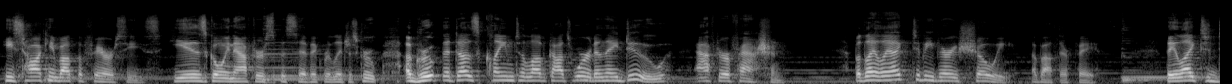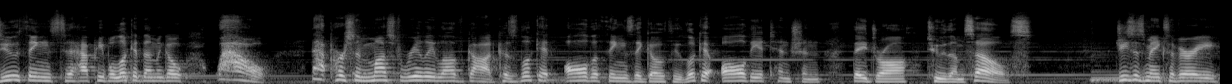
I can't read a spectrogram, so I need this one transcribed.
He's talking about the Pharisees. He is going after a specific religious group, a group that does claim to love God's word, and they do after a fashion. But they like to be very showy about their faith. They like to do things to have people look at them and go, wow, that person must really love God because look at all the things they go through. Look at all the attention they draw to themselves. Jesus makes a very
